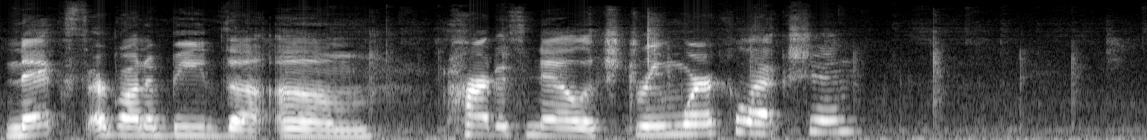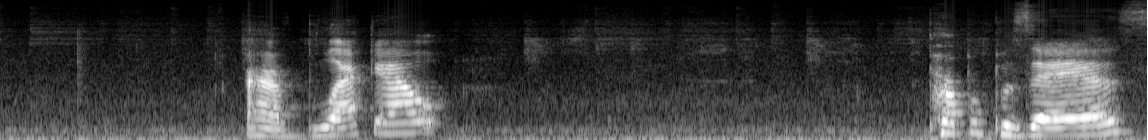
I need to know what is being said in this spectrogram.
Next are going to be the um, Hard as Nail Extreme Wear collection. I have Blackout. Purple Pizzazz.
